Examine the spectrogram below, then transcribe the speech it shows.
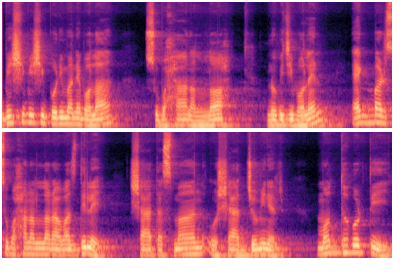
বেশি বেশি পরিমাণে বলা সুবাহান আল্লাহ নবীজি বলেন একবার সুবাহান আল্লাহর আওয়াজ দিলে সাত আসমান ও সাত জমিনের মধ্যবর্তী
